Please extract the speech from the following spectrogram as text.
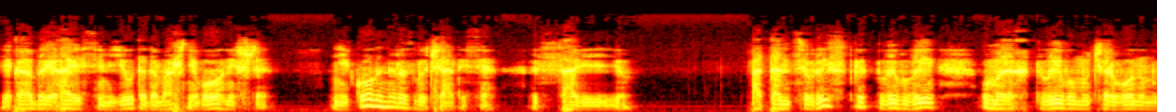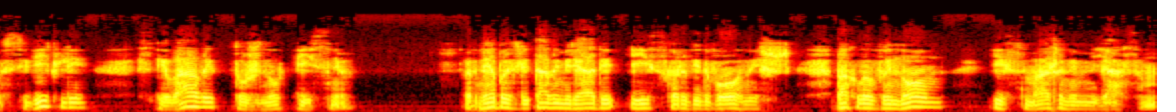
яка оберігає сім'ю та домашнє вогнище, ніколи не розлучатися з Савією. А танцюристки пливли у мерехтливому червоному світлі, співали тужну пісню. В небо злітали міряди іскор від вогнищ, пахло вином і смаженим м'ясом.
